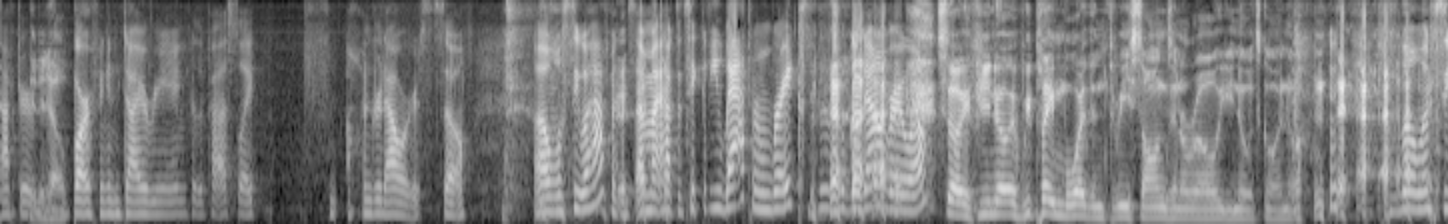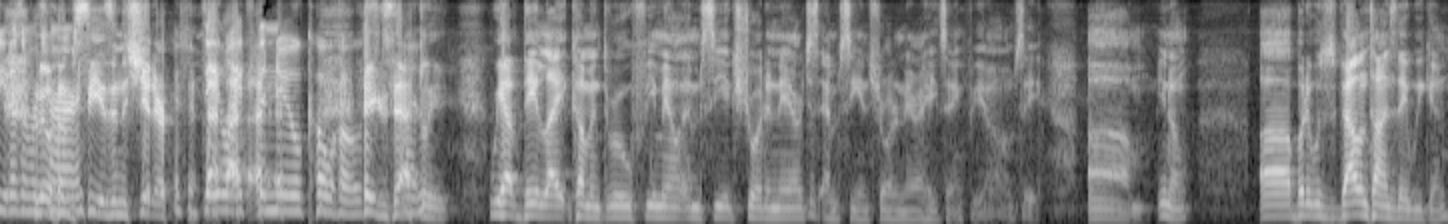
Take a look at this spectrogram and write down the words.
after Did it help? barfing and diarrheaing for the past like hundred hours. So uh, we'll see what happens. I might have to take a few bathroom breaks. This will go down very well. So if you know if we play more than three songs in a row, you know what's going on. If Lil MC doesn't Little return. MC is in the shitter. If Daylite's the new co-host, then- exactly. We have Daylite coming through, female MC extraordinaire, just MC extraordinaire. I hate saying female MC. Um, you know, uh, but it was Valentine's Day weekend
